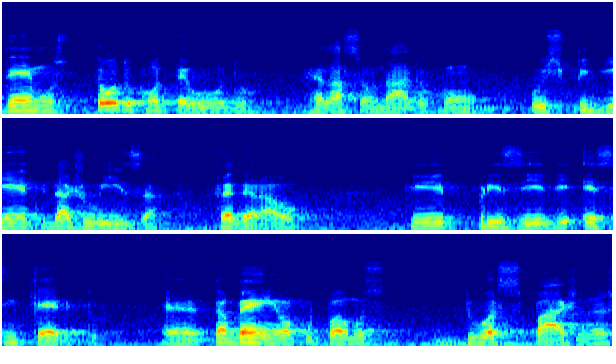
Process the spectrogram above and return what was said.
demos todo o conteúdo relacionado com o expediente da juíza federal que preside esse inquérito. É, também ocupamos duas páginas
